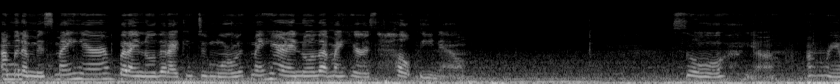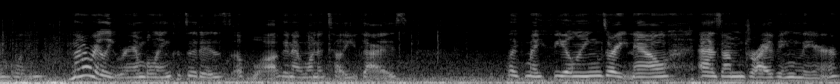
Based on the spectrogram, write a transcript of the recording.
i'm gonna miss my hair but i know that i can do more with my hair and i know that my hair is healthy now. So yeah i'm rambling. Not really rambling because it is a vlog and i want to tell you guys like my feelings right now as I'm driving there.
